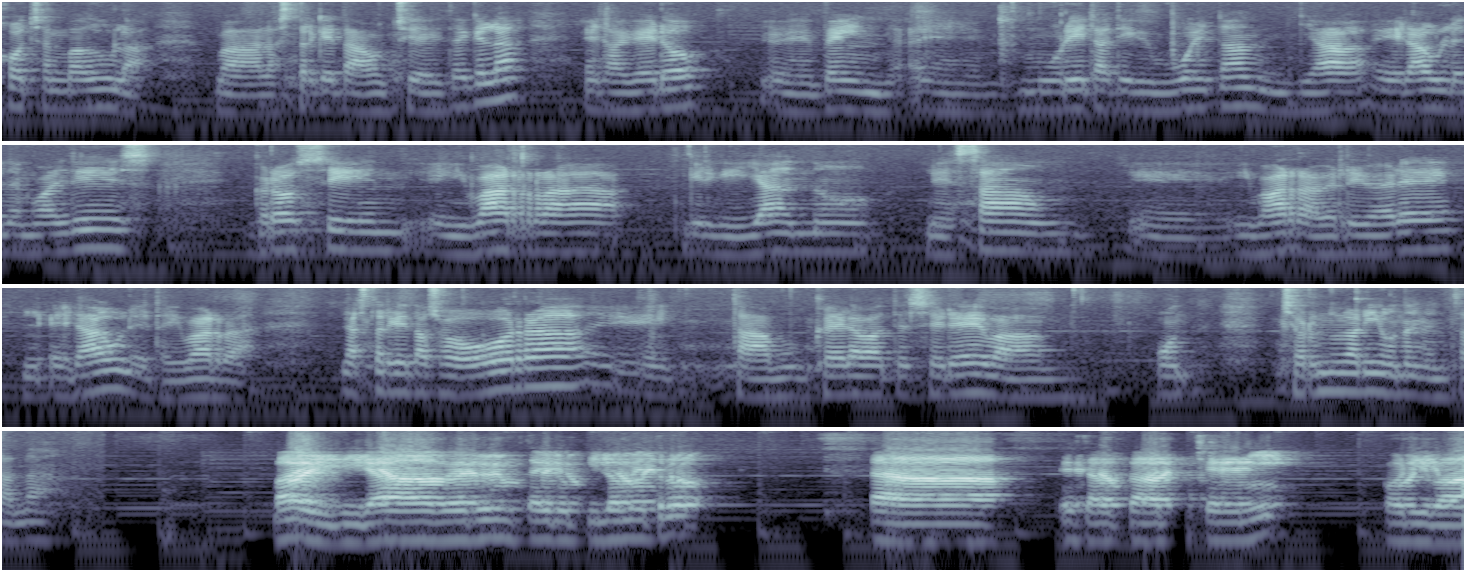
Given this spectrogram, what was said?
jotzen badula, ba, lasterketa hautsi daitekela, eta gero, e, behin e, murietatik bueltan, ja, eraulen dengo aldiz, Grozin, Ibarra, Girgillano, Lezaun, e, Ibarra berri bere, Eraul eta Ibarra. Lasterketa oso gogorra eta bukaera batez ere ba, on, txernulari honen entzat da. Bai, dira berreun zairu kilometro eta ez dauka atxedeni, hori ba,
